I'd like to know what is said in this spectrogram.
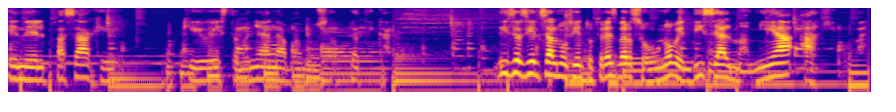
en el pasaje que esta mañana vamos a platicar. Dice así el Salmo 103, verso 1, bendice alma mía a Jehová.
